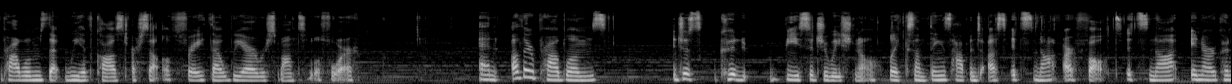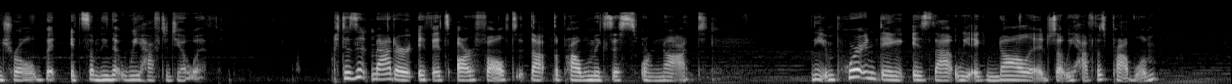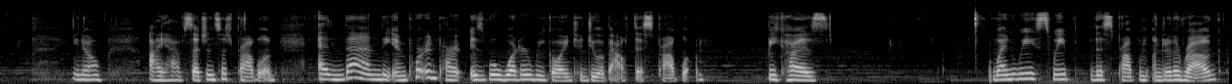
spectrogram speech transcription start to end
problems that we have caused ourselves, right? That we are responsible for. And other problems just could be situational, like something's happened to us. It's not our fault, it's not in our control, but it's something that we have to deal with. It doesn't matter if it's our fault that the problem exists or not. The important thing is that we acknowledge that we have this problem. You know, I have such and such problem. And then the important part is well, what are we going to do about this problem? Because when we sweep this problem under the rug,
